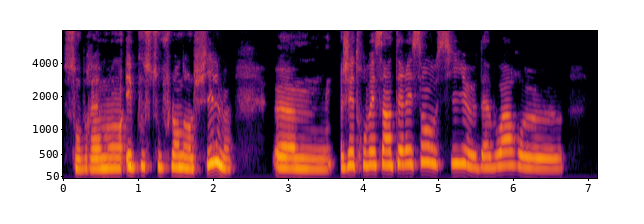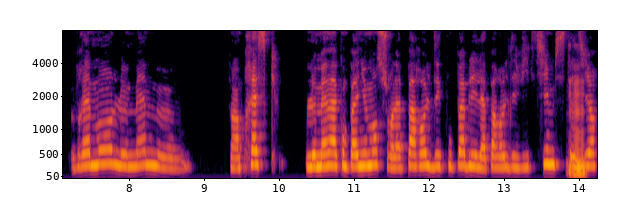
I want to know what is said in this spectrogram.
sont vraiment époustouflants dans le film. J'ai trouvé ça intéressant aussi d'avoir vraiment le même, enfin presque le même accompagnement sur la parole des coupables et la parole des victimes, c'est-à-dire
